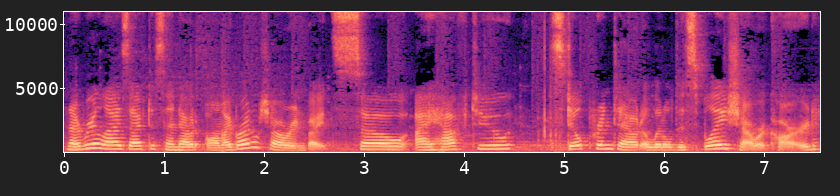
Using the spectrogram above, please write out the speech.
and I realized I have to send out all my bridal shower invites. So I have to still print out a little display shower card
